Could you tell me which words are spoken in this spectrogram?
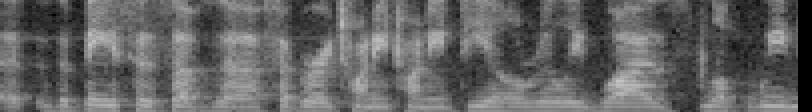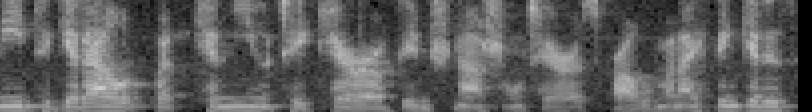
uh, the basis of the February 2020 deal really was look, we need to get out, but can you take care of the international terrorist problem? And I think it is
